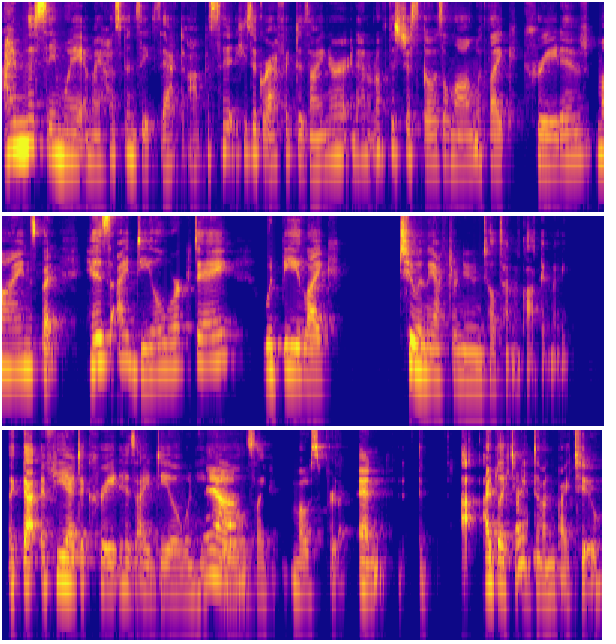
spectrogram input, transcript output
I'm the same way, and my husband's the exact opposite. He's a graphic designer, and I don't know if this just goes along with like creative minds, but his ideal work day would be like two in the afternoon till 10 o'clock at night. Like that, if he had to create his ideal when he yeah. feels like most productive, and I'd like to be done by two.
